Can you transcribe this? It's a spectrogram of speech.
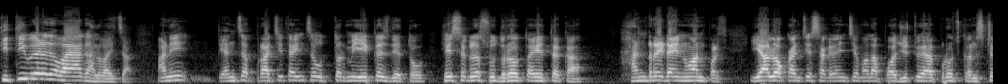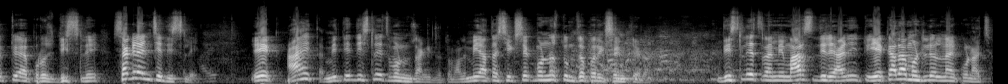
किती वेळ वाया घालवायचा? आणि त्यांचं प्राचिताईंचं उत्तर मी एकच देतो हे सगळं सुधरवता येतं का? हंड्रेड अँड वन पर्सेंट या लोकांचे सगळ्यांचे मला पॉझिटिव्ह अप्रोच कन्स्ट्रक्टिव्ह अप्रोच दिसले सगळ्यांचे दिसले. एक आहेत मी ते दिसलेच म्हणून सांगितलं तुम्हाला. मी आता शिक्षक म्हणूनच तुमचं परीक्षण केलं. दिसलेच ना मी मार्क्स दिले आणि एकाला म्हटलेलं नाही कोणाचं.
